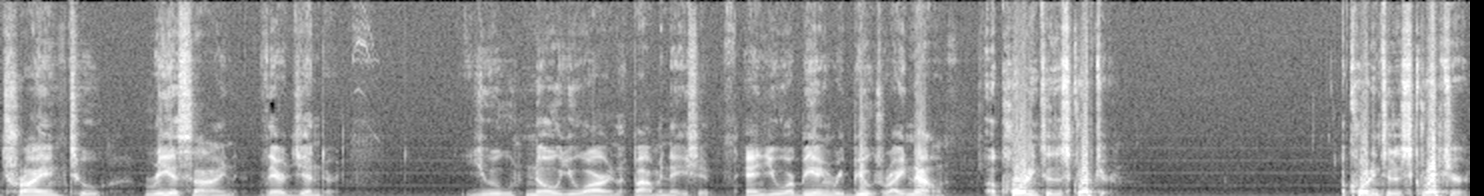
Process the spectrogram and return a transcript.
trying to reassign their gender. You know you are an abomination and you are being rebuked right now according to the scripture. According to the scripture,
